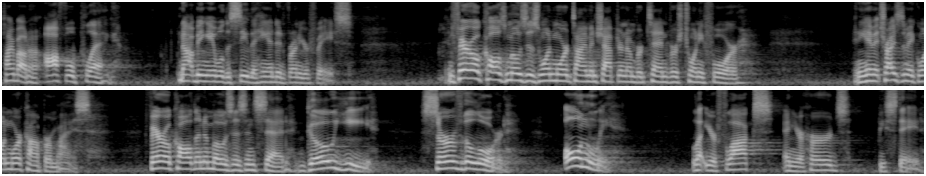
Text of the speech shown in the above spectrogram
Talk about an awful plague, not being able to see the hand in front of your face. And Pharaoh calls Moses one more time in chapter number 10, verse 24. And he tries to make one more compromise. Pharaoh called unto Moses and said, Go ye, serve the Lord, only let your flocks and your herds be stayed.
